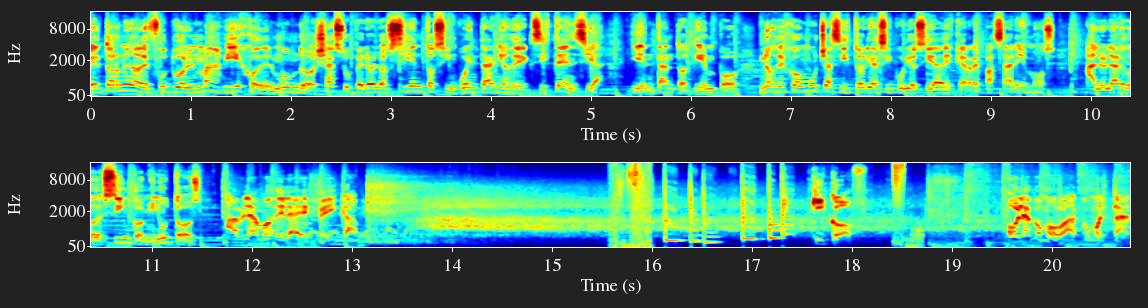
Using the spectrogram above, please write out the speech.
El torneo de fútbol más viejo del mundo ya superó los 150 años de existencia y en tanto tiempo nos dejó muchas historias y curiosidades que repasaremos. A lo largo de 5 minutos hablamos de la FA Cup. Kickoff. Hola, ¿cómo va? ¿Cómo están?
